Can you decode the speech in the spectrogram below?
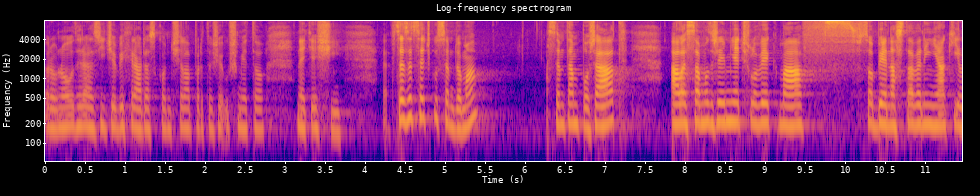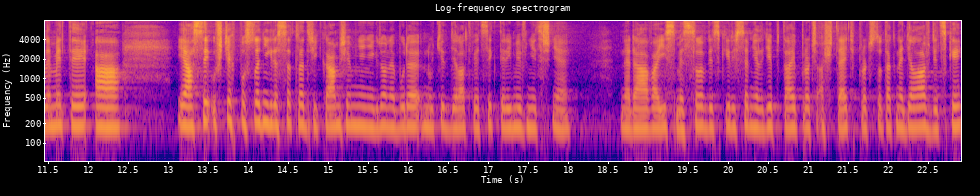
rovnou teda říct, že bych ráda skončila, protože už mě to netěší. V CZC jsem doma, jsem tam pořád ale samozřejmě člověk má v sobě nastavený nějaký limity a já si už těch posledních deset let říkám, že mě nikdo nebude nutit dělat věci, které mi vnitřně nedávají smysl. Vždycky, když se mě lidi ptají, proč až teď, proč to tak nedělá vždycky.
